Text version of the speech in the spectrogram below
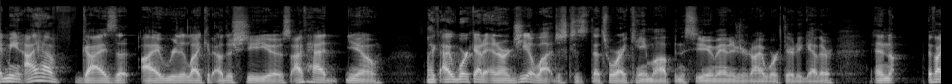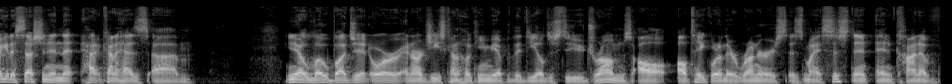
I mean, I have guys that I really like at other studios. I've had, you know, like I work out at NRG a lot just because that's where I came up, and the studio manager and I work there together. And if I get a session in that ha- kind of has um, you know, low budget or NRG's kind of hooking me up with a deal just to do drums, I'll I'll take one of their runners as my assistant and kind of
